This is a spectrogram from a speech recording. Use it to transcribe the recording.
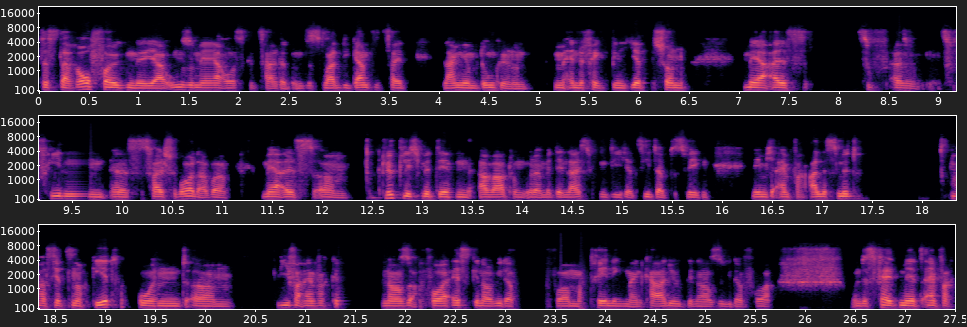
das darauffolgende Jahr umso mehr ausgezahlt hat. Und das war die ganze Zeit lange im Dunkeln. Und im Endeffekt bin ich jetzt schon mehr als zu, also zufrieden, äh, ist das falsche Wort, aber mehr als ähm, glücklich mit den Erwartungen oder mit den Leistungen, die ich erzielt habe. Deswegen nehme ich einfach alles mit, was jetzt noch geht und ähm, liefere einfach genauso vor, esse genau wieder vor, mache Training, mein Cardio genauso wieder vor. Und es fällt mir jetzt einfach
